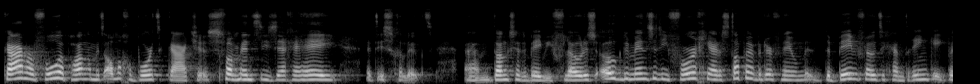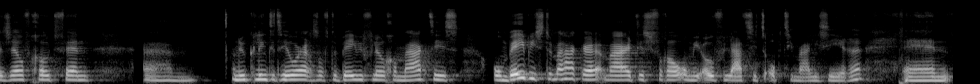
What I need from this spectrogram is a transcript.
kamer vol heb hangen met allemaal geboortekaartjes van mensen die zeggen: hey, het is gelukt. Um, dankzij de Babyflow. Dus ook de mensen die vorig jaar de stap hebben durven nemen om de Babyflow te gaan drinken. Ik ben zelf groot fan. nu klinkt het heel erg alsof de Babyflow gemaakt is om baby's te maken, maar het is vooral om je ovulatie te optimaliseren. En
